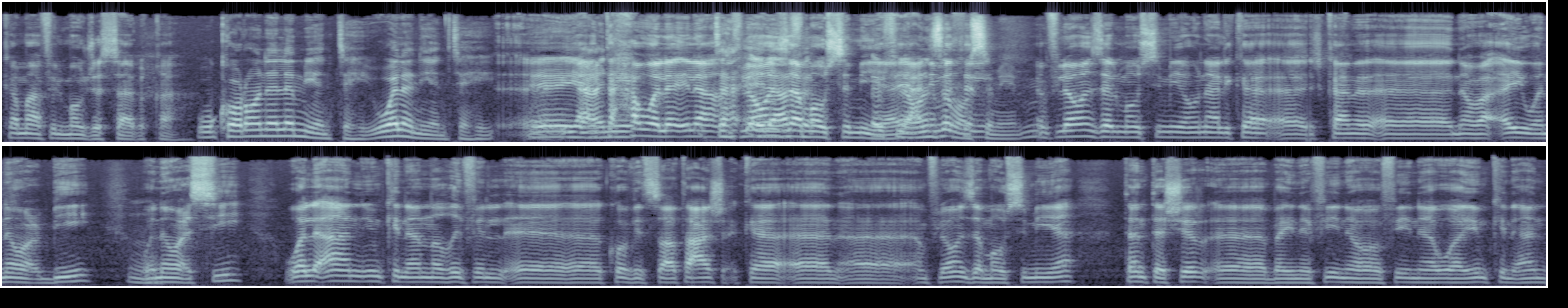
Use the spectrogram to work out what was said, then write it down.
كما في الموجة السابقة. وكورونا لم ينتهي ولن ينتهي. آه، يعني, يعني تحول إلى إنفلونزا موسمية. يعني مثل موسمية. إنفلونزا الموسمية هنالك آه، كان نوع أي ونوع بي ونوع سي والآن يمكن أن نضيف الكوفيد 19 كإنفلونزا موسمية. تنتشر آه، بين فينا وفينا ويمكن أن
